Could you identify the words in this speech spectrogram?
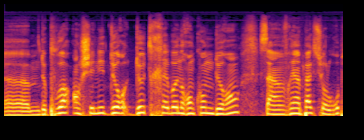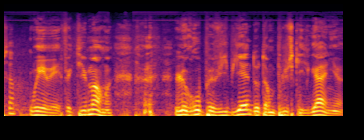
euh, de pouvoir enchaîner deux, deux, très bonnes rencontres de rang. Ça a un vrai impact sur le groupe, ça? Oui, oui, effectivement. Le groupe vit bien, d'autant plus qu'il gagne.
